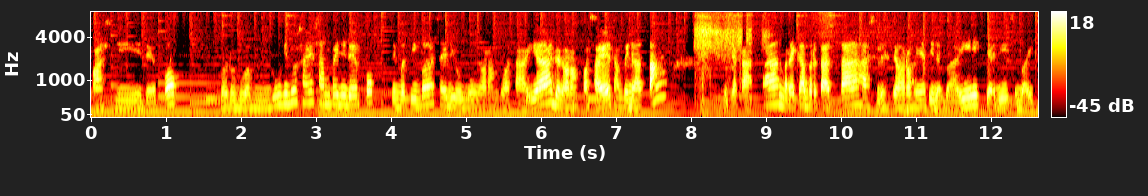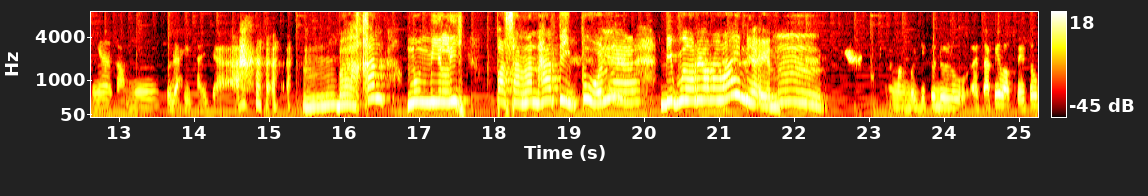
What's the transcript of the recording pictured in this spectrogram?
pas di Depok baru dua minggu gitu saya sampai di Depok. Tiba-tiba saya dihubungi orang tua saya dan orang tua saya sampai datang di Jakarta. Mereka berkata hasil istiqorohnya tidak baik jadi sebaiknya kamu sudahi saja. Hmm. bahkan memilih pasangan hati pun dipengaruhi orang lain ya In. Hmm. memang begitu dulu Eh, tapi waktu itu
